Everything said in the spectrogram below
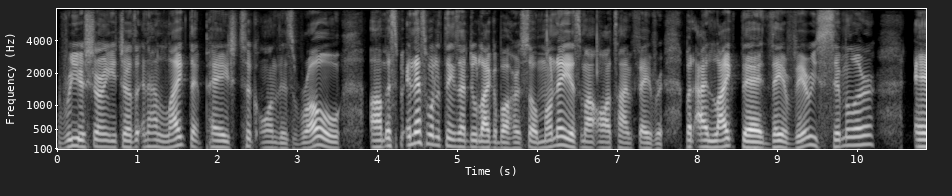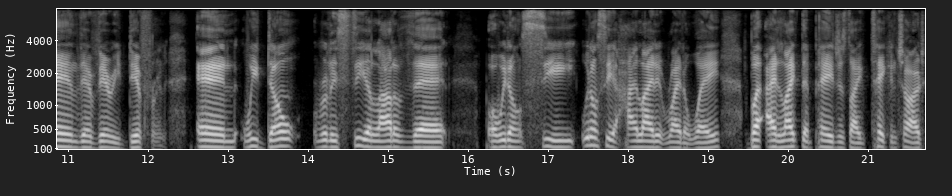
reassuring each other, and I like that Paige took on this role. Um, and that's one of the things I do like about her. So Monet is my all-time favorite, but I like that they are very similar and they're very different. And we don't really see a lot of that or we don't see we don't see it highlighted right away. But I like that Paige is like taking charge.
